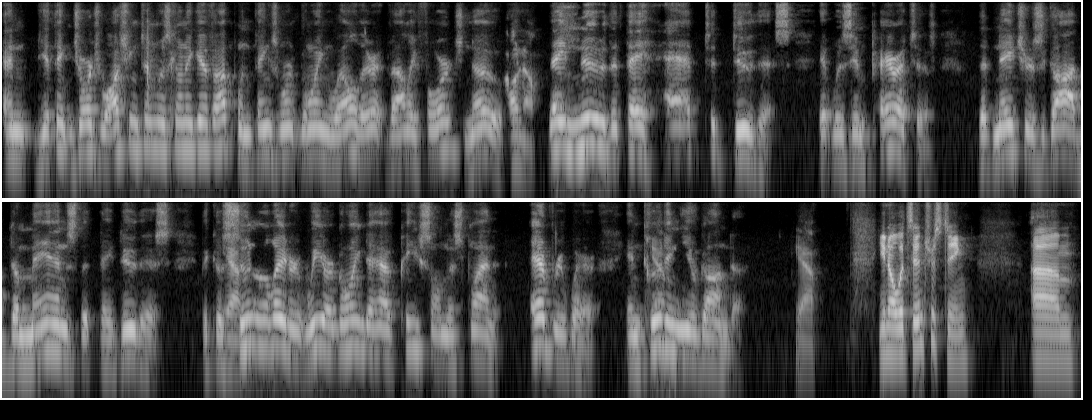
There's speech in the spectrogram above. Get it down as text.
And do you think George Washington was going to give up when things weren't going well there at Valley Forge? No. Oh, no. They knew that they had to do this. It was imperative that nature's God demands that they do this because yeah. sooner or later we are going to have peace on this planet everywhere, including yeah. Uganda. Yeah. You know, what's interesting. Um,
